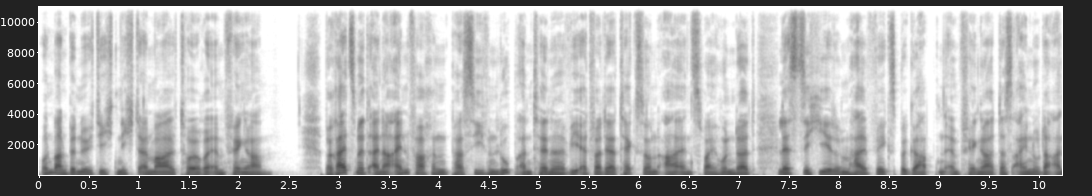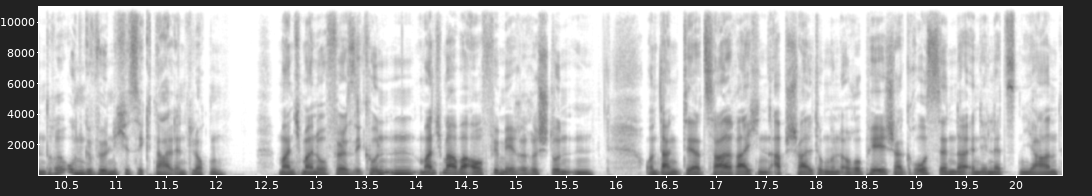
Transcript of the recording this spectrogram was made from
Und man benötigt nicht einmal teure Empfänger. Bereits mit einer einfachen passiven Loop-Antenne wie etwa der Texon AN200 lässt sich jedem halbwegs begabten Empfänger das ein oder andere ungewöhnliche Signal entlocken. Manchmal nur für Sekunden, manchmal aber auch für mehrere Stunden. Und dank der zahlreichen Abschaltungen europäischer Großsender in den letzten Jahren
